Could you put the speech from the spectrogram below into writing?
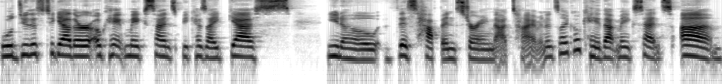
We'll do this together. Okay, it makes sense because I guess, you know, this happens during that time. And it's like, okay, that makes sense. Um,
